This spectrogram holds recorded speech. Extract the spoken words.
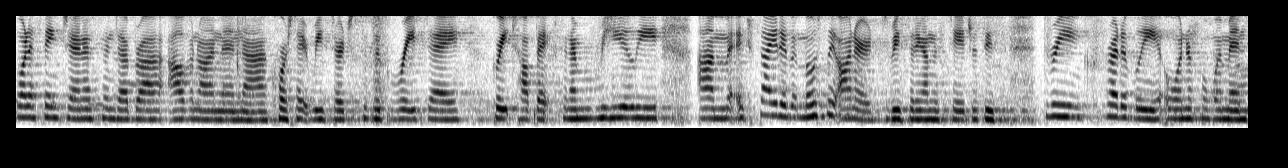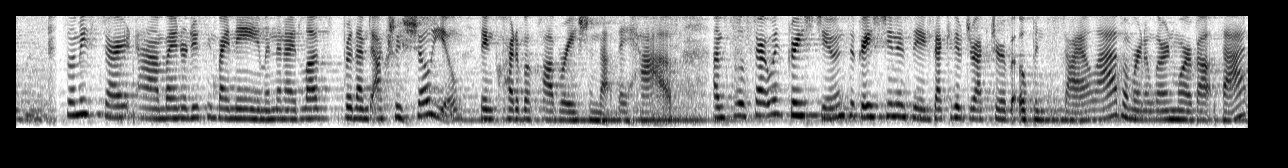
I want to thank Janice and Deborah Alvanon and uh, Coresight Research. This is a great day, great topics, and I'm really um, excited, but mostly honored to be sitting on the stage with these three incredibly wonderful women. So let me start um, by introducing by name, and then I'd love for them to actually show you the incredible collaboration that they have. Um, so we'll start with Grace Jun. So Grace Jun is the executive director of Open Style Lab, and we're going to learn more about that.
